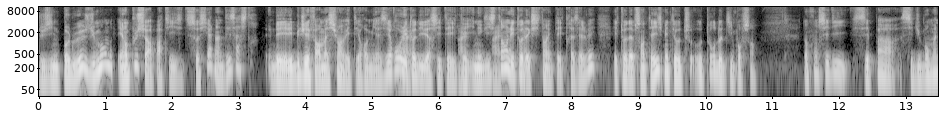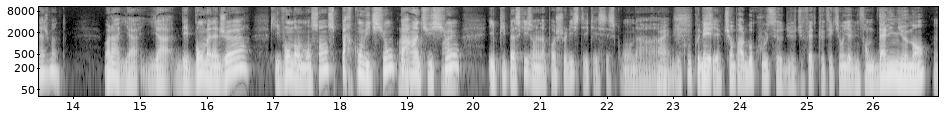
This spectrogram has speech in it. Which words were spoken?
usines pollueuses du monde, et en plus sur la partie sociale, un désastre. Les, les budgets formation avaient été remis à zéro, les taux de diversité étaient inexistants, les taux d'accident étaient très élevés, et les taux d'absentéisme étaient autour de 10%. Donc on s'est dit, c'est pas, c'est du bon management. Voilà, il y a, y a des bons managers qui vont dans le bon sens par conviction, par intuition et puis parce qu'ils ont une approche holistique et c'est ce qu'on a du coup codifié. Mais tu en parles beaucoup du, du fait qu'effectivement il y avait une forme d'alignement mhm.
